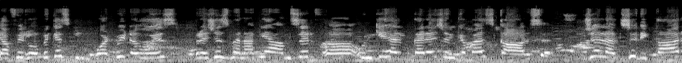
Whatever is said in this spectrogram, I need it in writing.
या फिर वो because what we do is bridges बना के हम सिर्फ़ उनकी हेल्प करें जिनके पास कार्स है। जो लग्जरी कार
